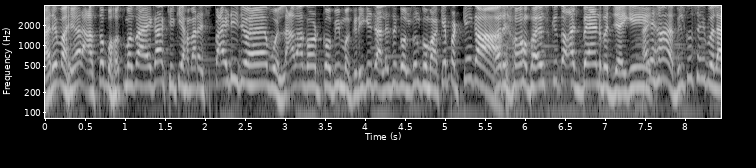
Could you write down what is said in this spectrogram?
अरे भाई यार आज तो बहुत मज़ा आएगा क्योंकि हमारा स्पाइडी जो है वो लावा गॉड को भी मकड़ी के जाले से गोल गोल घुमा के पटकेगा। अरे हाँ भाई उसकी तो आज बैंड बज जाएगी। अरे हाँ बिल्कुल सही बोला।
